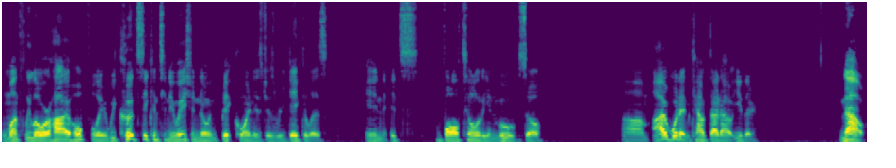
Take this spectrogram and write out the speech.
monthly lower high. Hopefully, we could see continuation knowing Bitcoin is just ridiculous in its volatility and move. So um, I wouldn't count that out either. Now,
